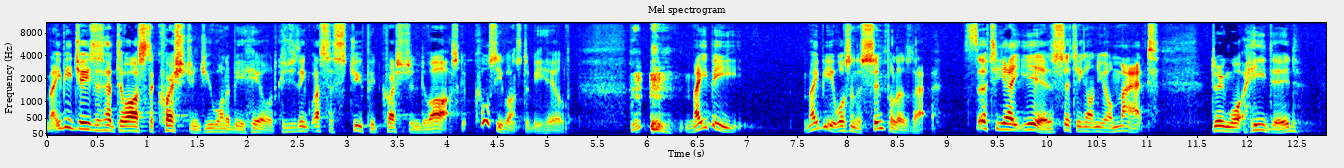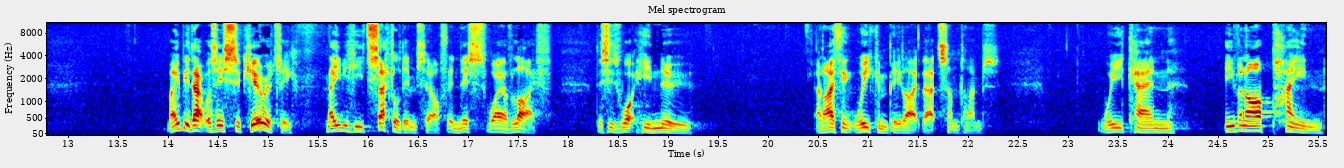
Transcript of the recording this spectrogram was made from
Maybe Jesus had to ask the question, Do you want to be healed? Because you think that's a stupid question to ask. Of course, he wants to be healed. maybe, maybe it wasn't as simple as that. 38 years sitting on your mat doing what he did, maybe that was his security. Maybe he'd settled himself in this way of life. This is what he knew. And I think we can be like that sometimes. We can, even our pain,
